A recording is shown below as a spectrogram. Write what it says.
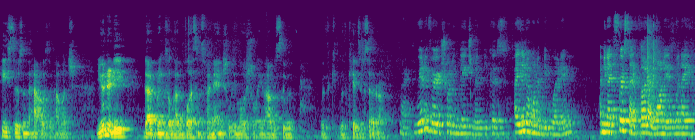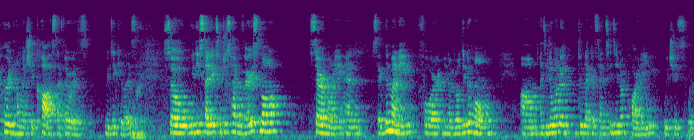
peace there's in the house and how much unity that brings a lot of blessings financially, emotionally, and obviously with with with kids, etc. Right. We had a very short engagement because I didn't want a big wedding. I mean, at first I thought I wanted. When I heard how much it cost, I thought it was ridiculous. Right. So we decided to just have a very small ceremony and save the money for you know building a home. Um, I didn't want to do like a fancy dinner party, which is what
